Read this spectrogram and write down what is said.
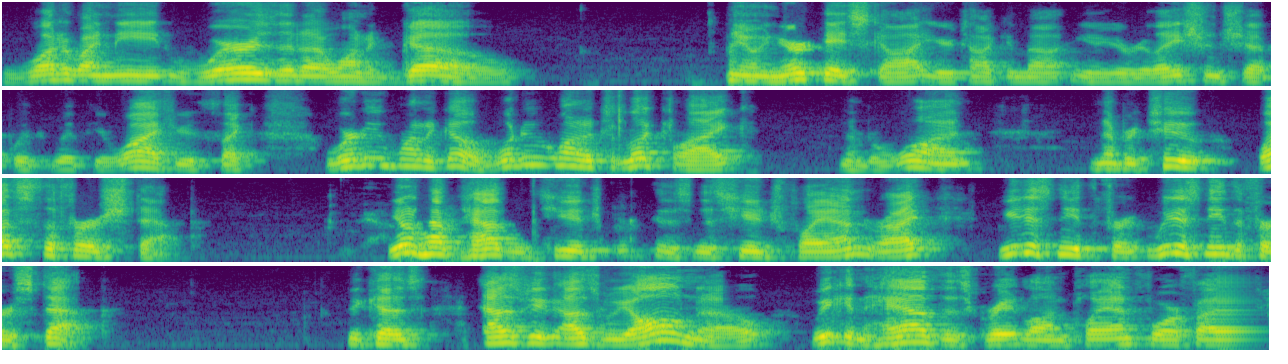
what do I need? Where is it I want to go? You know, in your case, Scott, you're talking about you know your relationship with with your wife. You're like, where do you want to go? What do you want it to look like? Number one. Number two, what's the first step? You don't have to have this huge this, this huge plan, right? You just need the first, we just need the first step. Because as we as we all know, we can have this great long plan, four or five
